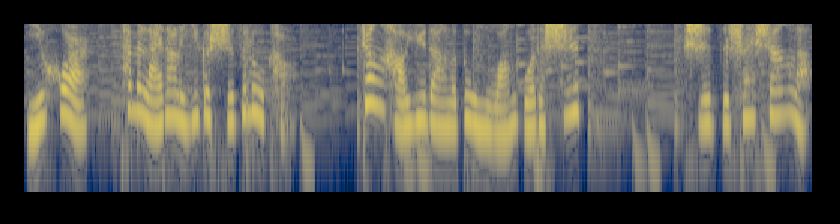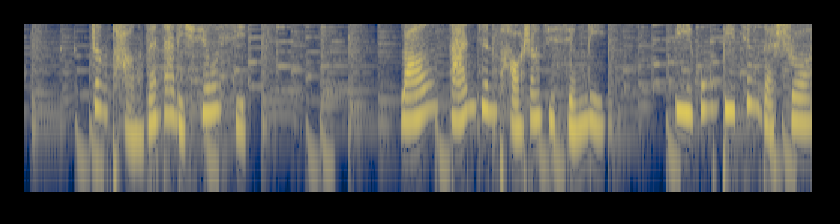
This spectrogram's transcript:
一会儿，他们来到了一个十字路口，正好遇到了动物王国的狮子。狮子摔伤了，正躺在那里休息。狼赶紧跑上去行礼。毕恭毕敬地说：“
